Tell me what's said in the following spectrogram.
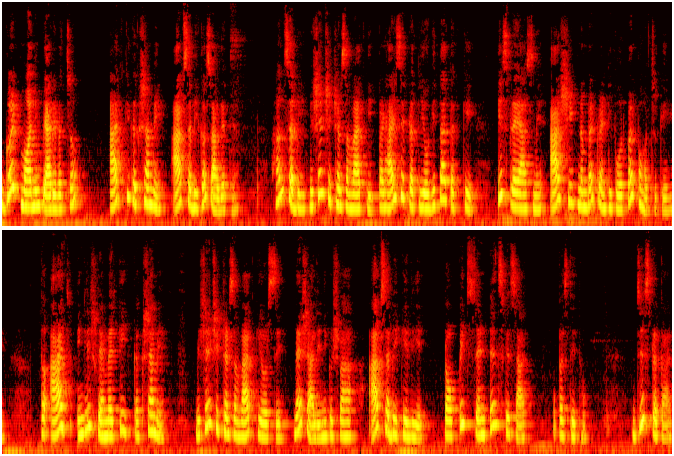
गुड मॉर्निंग प्यारे बच्चों। आज की कक्षा में आप सभी का स्वागत है। हम सभी मिशन शिक्षण संवाद की पढ़ाई से प्रतियोगिता तक के इस प्रयास में आज शीट नंबर 24 पर पहुँच चुके हैं। तो आज इंग्लिश ग्रामर की कक्षा में मिशन शिक्षण संवाद की ओर से मैं शालिनी कुशवाहा आप सभी के लिए टॉपिक सेंटेंस के साथ उपस्थित हूँ। जिस प्रकार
